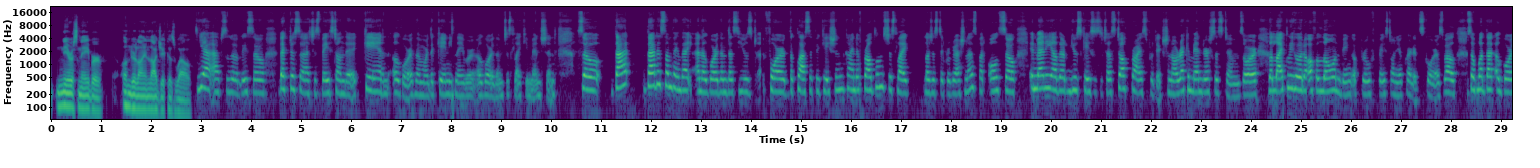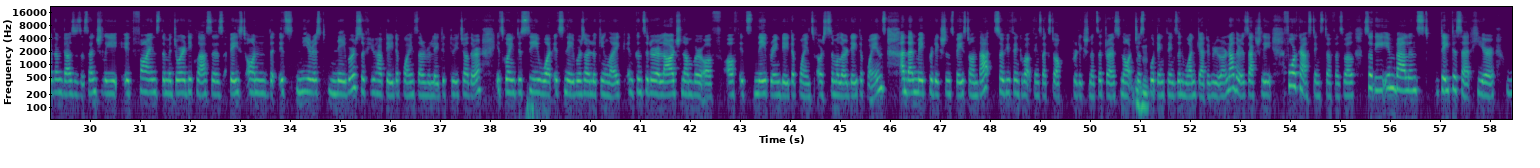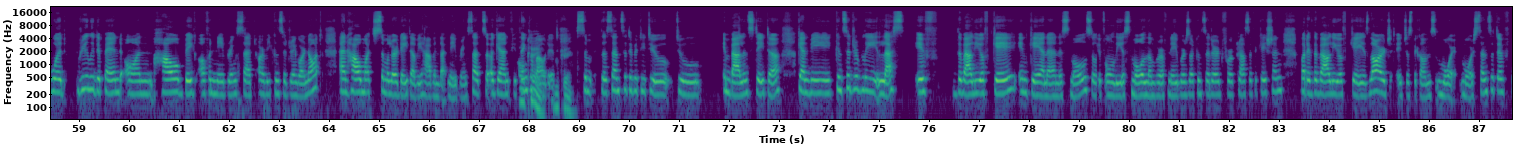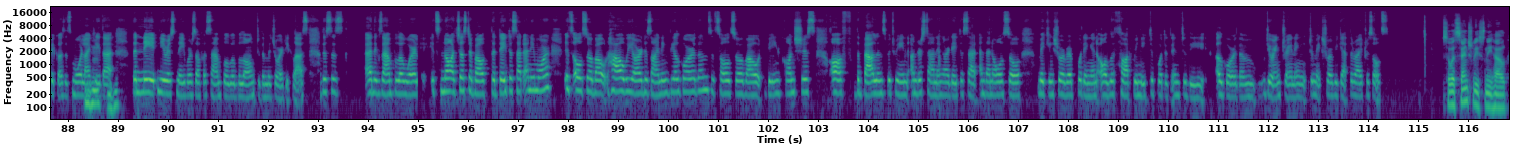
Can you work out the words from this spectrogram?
nearest neighbor underlying logic as well. Yeah, absolutely. So vector search is based on the KNN algorithm or the k neighbor algorithm, just like you mentioned. So that that is something that an algorithm that's used for the classification kind of problems, just like logistic regression is, but also in many other use cases such as stock price prediction or recommender systems or the likelihood of a loan being approved based on your credit score as well. So what that algorithm does is essentially it finds the majority classes based on the, its nearest neighbors. So if you have data points that are related to each other, it's going to see what its neighbors are looking like and consider a large number of, of its neighboring data points or similar data points and then make predictions based on that. So if you think about things like stock prediction, etc., it's not just mm-hmm. putting things in one category or another, it's actually forecasting stuff as well. So the imbalanced data set here would really depend on how big of a neighboring set are we considering or not and how much similar data we have in that neighboring set so again if you think okay. about it okay. some, the sensitivity to to imbalanced data can be considerably less if the value of k in knn is small so if only a small number of neighbors are considered for classification but if the value of k is large it just becomes more more sensitive because it's more likely mm-hmm, that mm-hmm. the na- nearest neighbors of a sample will belong to the majority class this is an example of where it's not just about the data set anymore. It's also about how we are designing the algorithms. It's also about being conscious of the balance between understanding our data set and then also making sure we're putting in all the thought we need to put it into the algorithm during training to make sure we get the right results. So essentially snehal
